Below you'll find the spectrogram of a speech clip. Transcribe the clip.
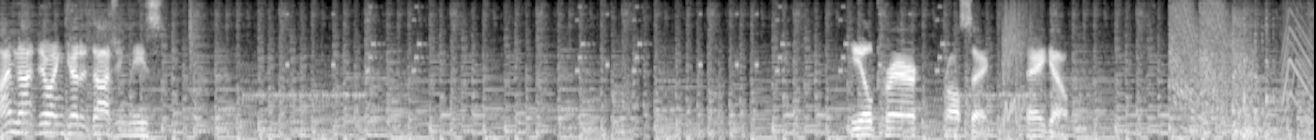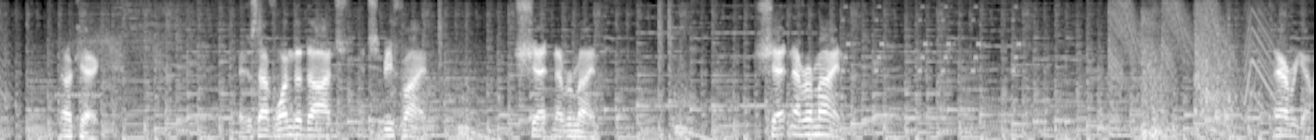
I'm not doing good at dodging these. Heal prayer, we're all sick. There you go. Okay. I just have one to dodge. It should be fine. Shit, never mind. Shit, never mind. There we go.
